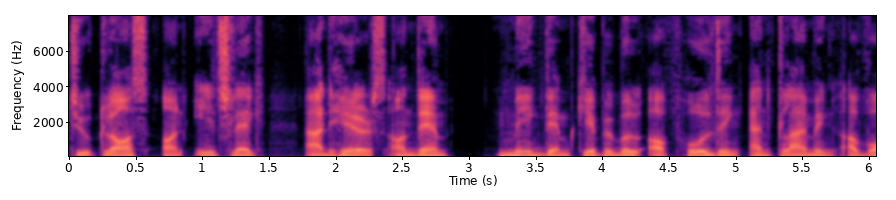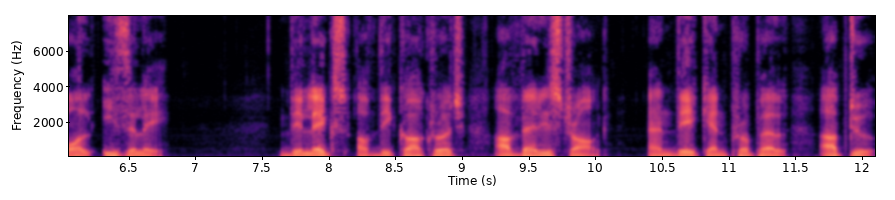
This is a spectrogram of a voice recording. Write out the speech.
Two claws on each leg and hairs on them make them capable of holding and climbing a wall easily. The legs of the cockroach are very strong and they can propel up to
